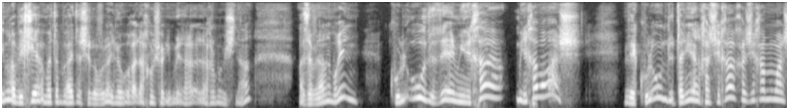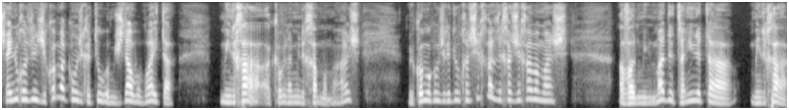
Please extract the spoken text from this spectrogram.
אם רבי חייא אומר את הברייתא שלו, ואולי אנחנו שואלים, אנחנו במשנה, אז אבנן אומרים, כולאוד זה מנחה, מנחה ממש. וכולאון דתנין על חשיכה, חשיכה ממש. היינו חושבים שכל מקום שכתוב במשנה או בברייתא מנחה, הכוונה מנחה ממש, וכל מקום שכתוב חשיכה זה חשיכה ממש. אבל מלמד דתנין את המנחה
